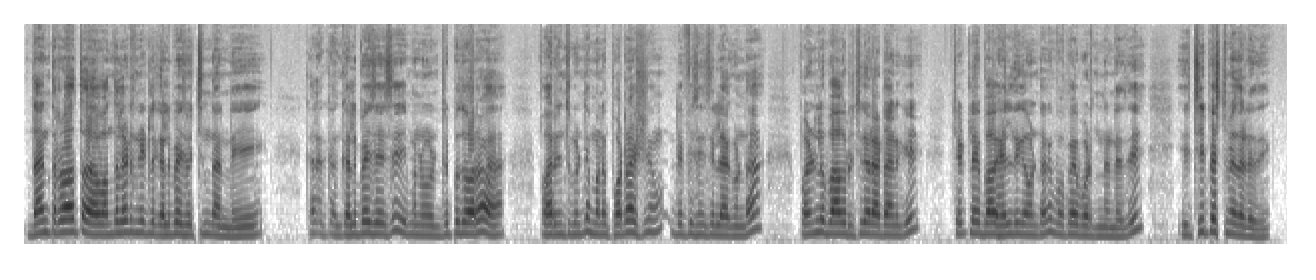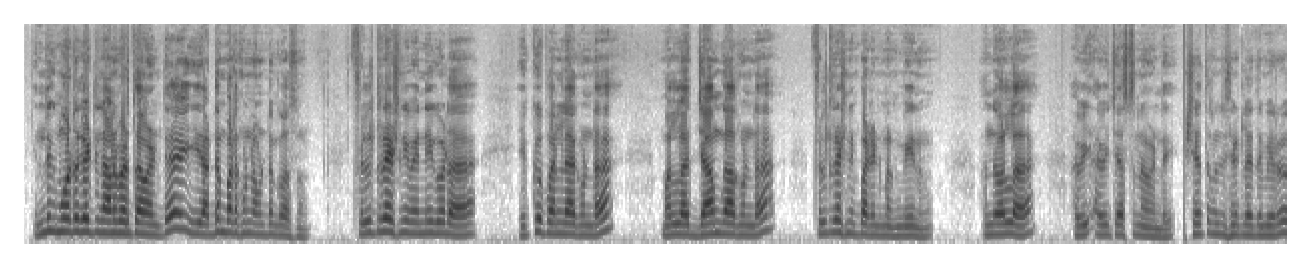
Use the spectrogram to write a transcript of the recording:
దాని తర్వాత వంద లీటర్ నీటిలో కలిపేసి వచ్చిన దాన్ని కలిపేసేసి మనం డ్రిప్ ద్వారా పారించుకుంటే మనకు పొటాషియం డెఫిషియన్సీ లేకుండా పండ్లు బాగా రుచిగా రావడానికి చెట్లు బాగా హెల్తీగా ఉండడానికి ఉపయోగపడుతుందండి అది. ఇది చీపెస్ట్ మెథడ్ ఇది. ఎందుకు మోటార్ కట్టి నానబెడతామంటే ఇది అడ్డం పడకుండా ఉండటం కోసం. ఫిల్టరేషన్ ఇవన్నీ కూడా ఎక్కువ పని లేకుండా మళ్ళీ జామ్ కాకుండా ఫిల్టరేషన్ ఇంపార్టెంట్ మనకు మెయిన్. అందువల్ల అవి అవి చేస్తున్నామండి. క్షేత్రం చూసినట్లయితే మీరు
